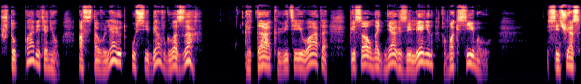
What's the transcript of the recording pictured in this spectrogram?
что память о нем оставляют у себя в глазах. И так витиевато писал на днях Зеленин Максимову. Сейчас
